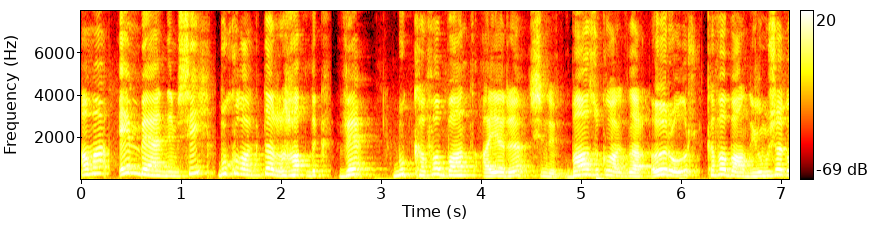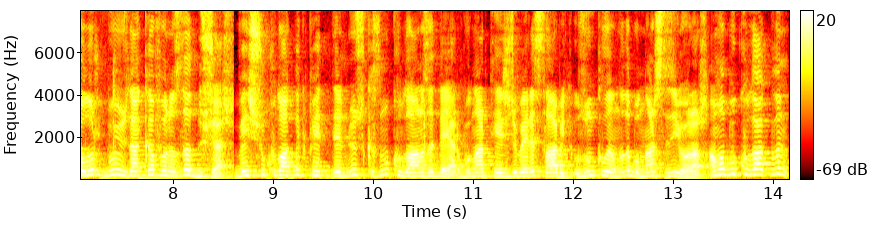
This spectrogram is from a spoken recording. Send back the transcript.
Ama en beğendiğim şey bu kulaklıkta rahatlık ve bu kafa band ayarı şimdi bazı kulaklıklar ağır olur. Kafa bandı yumuşak olur. Bu yüzden kafanızda düşer. Ve şu kulaklık petlerin üst kısmı kulağınıza değer. Bunlar tecrübeyle sabit. Uzun kullanımda da bunlar sizi yorar. Ama bu kulaklığın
